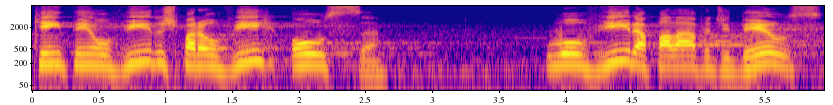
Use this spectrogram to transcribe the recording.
quem tem ouvidos para ouvir, ouça. O ouvir a palavra de Deus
